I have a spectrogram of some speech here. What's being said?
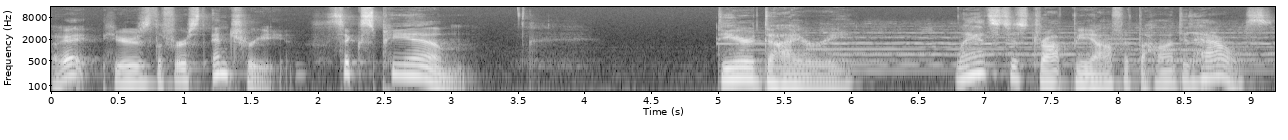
Okay, here's the first entry 6 p.m. Dear Diary, Lance just dropped me off at the haunted house.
